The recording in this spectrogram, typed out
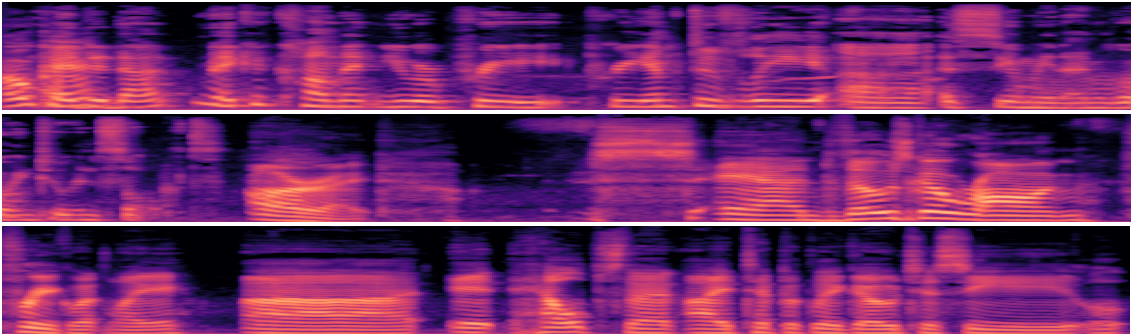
okay I did not make a comment you were pre preemptively uh, assuming I'm going to insult. All right. S- And those go wrong frequently. Uh, it helps that I typically go to see l-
